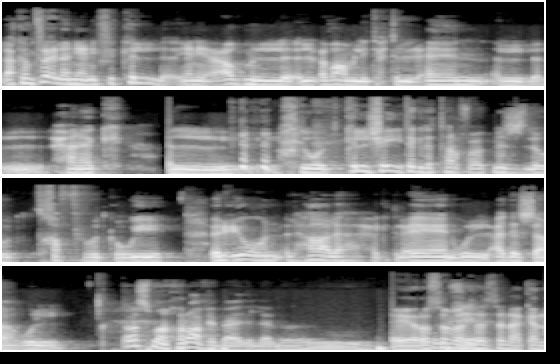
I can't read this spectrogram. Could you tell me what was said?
لكن فعلا يعني في كل يعني عظم العظام اللي تحت العين الحنك الخدود كل شيء تقدر ترفعه وتنزله وتخففه وتقويه. العيون الهالة حقت العين والعدسة وال رسمه خرافي بعد اللعبة. اي رسمها تحس إنها كان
